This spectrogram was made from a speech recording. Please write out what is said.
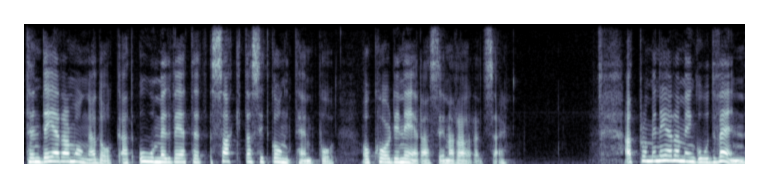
tenderar många dock att omedvetet sakta sitt gångtempo och koordinera sina rörelser. Att promenera med en god vän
